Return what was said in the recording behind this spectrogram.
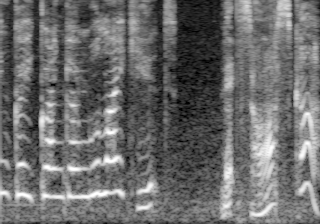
Think Great Gran Gran will like it? Let's ask her.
